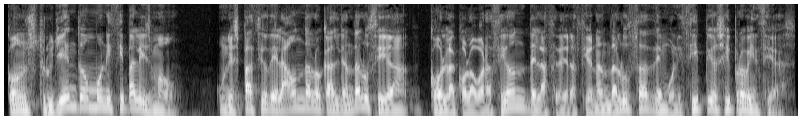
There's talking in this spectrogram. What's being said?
Construyendo un municipalismo un espacio de la Onda Local de Andalucía con la colaboración de la Federación Andaluza de Municipios y Provincias.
